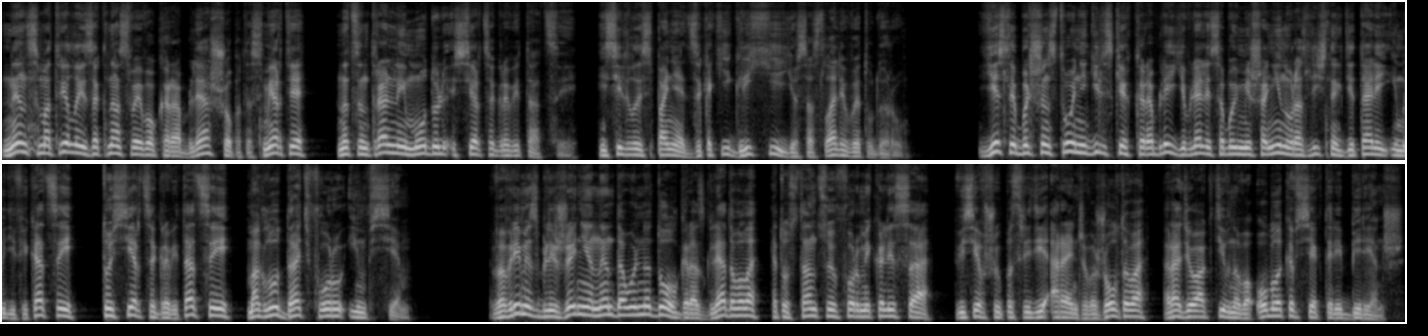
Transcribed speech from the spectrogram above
Нэн смотрела из окна своего корабля «Шепота смерти» на центральный модуль сердца гравитации и силилась понять, за какие грехи ее сослали в эту дыру. Если большинство нигильских кораблей являли собой мешанину различных деталей и модификаций, то сердце гравитации могло дать фору им всем. Во время сближения Нэн довольно долго разглядывала эту станцию в форме колеса, висевшую посреди оранжево-желтого радиоактивного облака в секторе Беренж.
